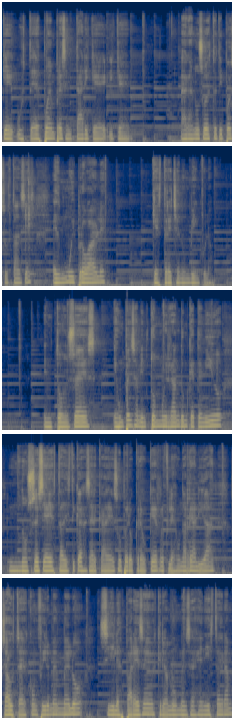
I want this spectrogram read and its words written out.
que ustedes pueden presentar y que, y que hagan uso de este tipo de sustancias, es muy probable que estrechen un vínculo. Entonces, es un pensamiento muy random que he tenido. No sé si hay estadísticas acerca de eso, pero creo que refleja una realidad. O sea, ustedes confírmenmelo si les parece, escríbanme un mensaje en Instagram,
